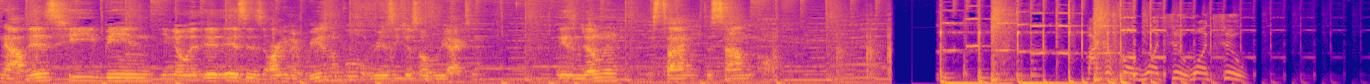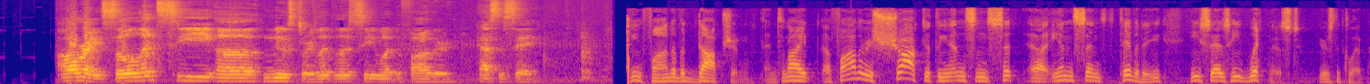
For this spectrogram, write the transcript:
Now, is he being, you know, is his argument reasonable or is he just overreacting? Ladies and gentlemen, it's time to sound off. Microphone one two one two. All right, so let's see a uh, news story. Let, let's see what the father has to say. Making fun of adoption. And tonight, a father is shocked at the insens- uh, insensitivity he says he witnessed. Here's the clip.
